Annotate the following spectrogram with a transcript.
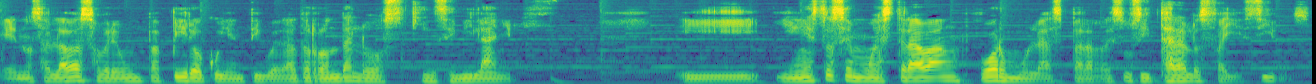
eh, nos hablaba sobre un papiro cuya antigüedad ronda los 15.000 años. Y, en esto se muestraban fórmulas para resucitar a los fallecidos,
